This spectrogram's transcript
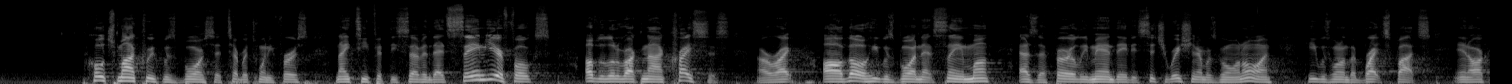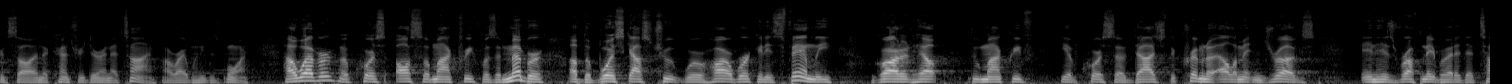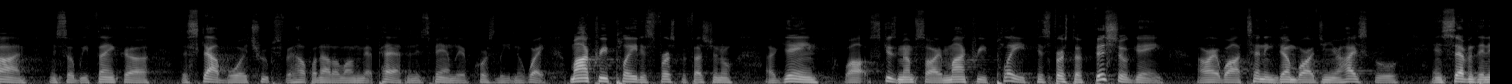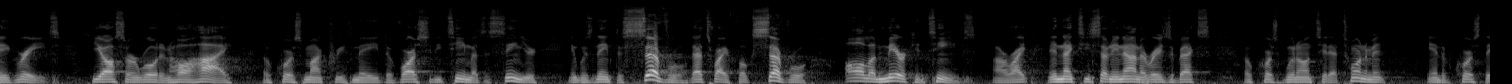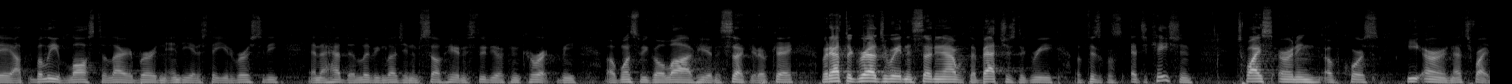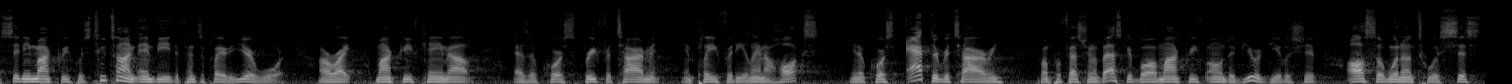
Coach Moncrief was born September 21st, 1957, that same year, folks, of the Little Rock Nine crisis. All right. Although he was born that same month, as a federally mandated situation that was going on, he was one of the bright spots in Arkansas in the country during that time. All right, when he was born. However, of course, also Moncrief was a member of the Boy Scouts troop, where hard work and his family garnered help through Moncrief. He, of course, uh, dodged the criminal element and drugs in his rough neighborhood at that time. And so we thank uh, the Scout Boy troops for helping out along that path and his family, of course, leading the way. Moncrief played his first professional uh, game while, excuse me, I'm sorry, Moncrief played his first official game, all right, while attending Dunbar Junior High School in seventh and eighth grades. He also enrolled in Hall High. Of course, Moncrief made the varsity team as a senior and was named to several, that's right, folks, several All American teams, all right. In 1979, the Razorbacks of course, went on to that tournament. And of course, they, I believe, lost to Larry Bird in Indiana State University. And I have the living legend himself here in the studio can correct me uh, once we go live here in a second, okay? But after graduating in 79 with a bachelor's degree of physical education, twice earning, of course, he earned, that's right, Sidney Moncrief was two time NBA Defensive Player of the Year award, all right? Moncrief came out as, of course, brief retirement and played for the Atlanta Hawks. And of course, after retiring, from professional basketball, Moncrief owned a Buick dealership, also went on to assist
